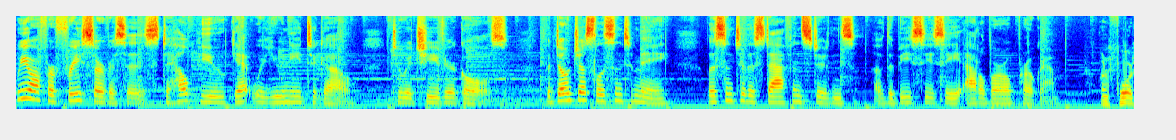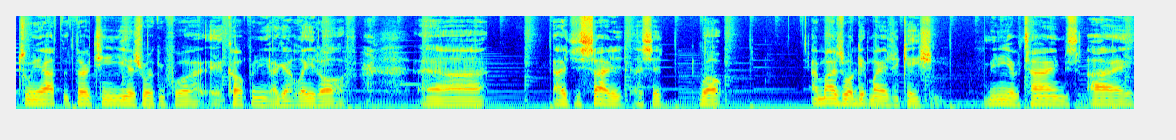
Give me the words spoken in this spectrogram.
We offer free services to help you get where you need to go to achieve your goals. But don't just listen to me, listen to the staff and students of the BCC Attleboro program. Unfortunately, after 13 years working for a company, I got laid off. Uh, I decided, I said, well, I might as well get my education. Many of times I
